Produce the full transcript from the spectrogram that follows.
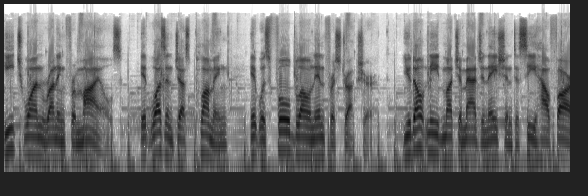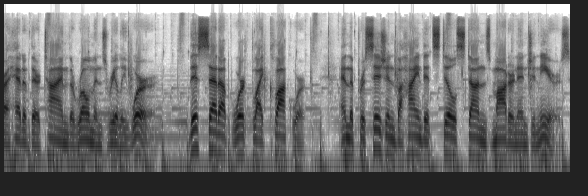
each one running for miles. It wasn't just plumbing, it was full-blown infrastructure. You don't need much imagination to see how far ahead of their time the Romans really were. This setup worked like clockwork, and the precision behind it still stuns modern engineers.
